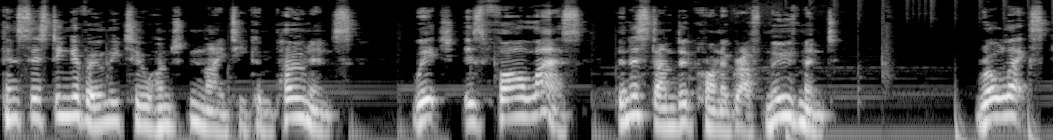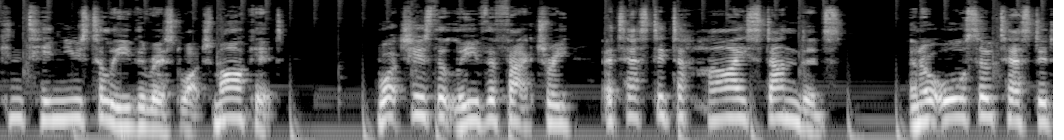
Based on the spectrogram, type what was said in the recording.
consisting of only 290 components, which is far less than a standard chronograph movement. Rolex continues to lead the wristwatch market. Watches that leave the factory are tested to high standards and are also tested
